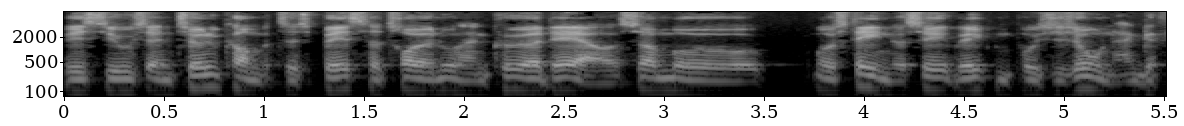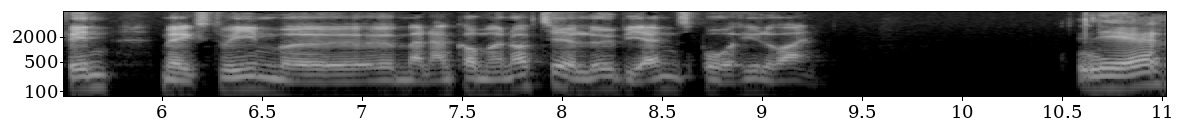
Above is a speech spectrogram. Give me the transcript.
hvis Usain Tøl kommer til spids, så tror jeg nu, han kører der, og så må må Sten jo se, hvilken position han kan finde med Extreme, øh, men han kommer nok til at løbe i anden spor hele vejen. Ja,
